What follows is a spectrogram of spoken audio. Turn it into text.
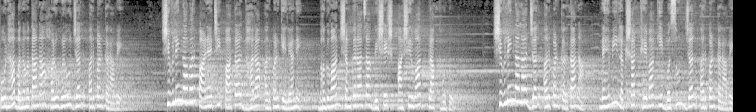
ओढा बनवताना हळूहळू जल अर्पण करावे. शिवलिंगावर पाण्याची पातळ धारा अर्पण केल्याने भगवान शंकराचा विशेष आशीर्वाद प्राप्त होतो. शिवलिंगाला जल अर्पण करताना नेहमी लक्षात ठेवा की बसून जल अर्पण करावे.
